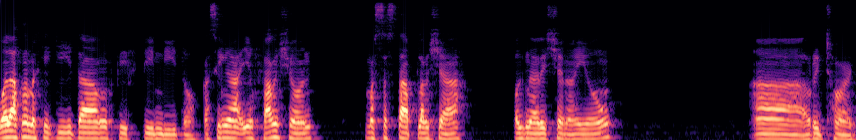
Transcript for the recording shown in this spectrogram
Wala kang nakikita ang 15 dito. Kasi nga, yung function, masa-stop lang siya pag na-reach siya na yung uh, return.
